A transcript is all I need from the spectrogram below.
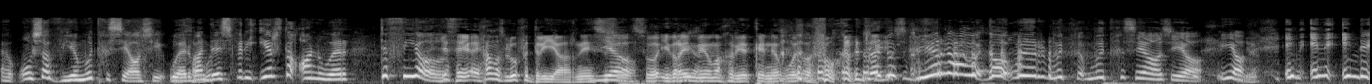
uh, ons sal weer moet gesels hier oor want dis vir die eerste aanhoor te veel. Ja, hy gaan ons loop vir 3 jaar, nee. So ja. so, so Ibrahim ja. moet gereed kan oor oor volgende. Laat ons weer nou daaroor moet moet gesels ja. ja. Ja. En en en de,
